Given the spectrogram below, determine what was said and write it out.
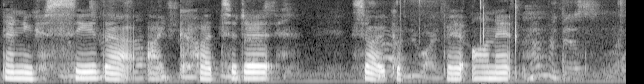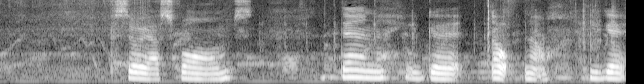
Then you can see that I cut it so I could fit on it. So it has forms. Then you get, oh no, you get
